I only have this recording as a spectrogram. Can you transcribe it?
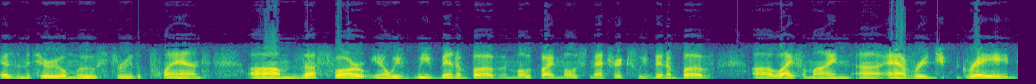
as the material moves through the plant. Um, thus far, you know, we've we've been above, and most by most metrics, we've been above uh, life of mine uh, average grades.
